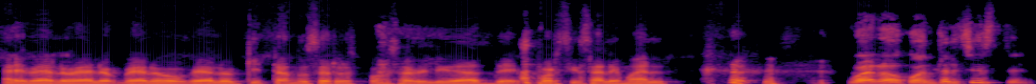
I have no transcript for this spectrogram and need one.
Ahí, véalo, véalo, véalo, véalo, quitándose responsabilidad de por si sale mal. Bueno, cuenta el chiste.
